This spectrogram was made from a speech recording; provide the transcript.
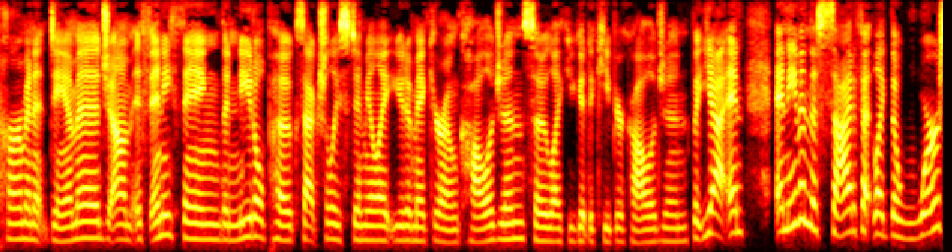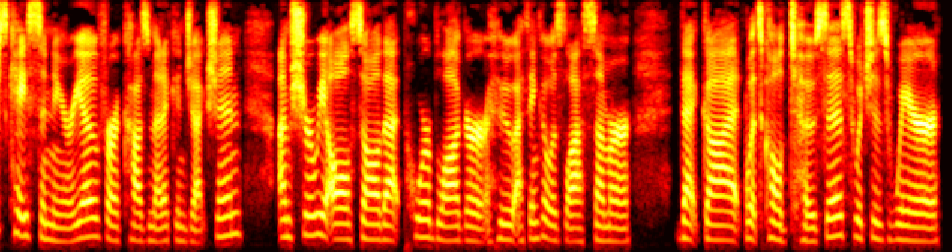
permanent damage. Um, if anything the needle pokes actually stimulate you to make your own collagen. So like you get to keep your collagen. But yeah and and even the side effect like the worst case scenario for a cosmetic injection i'm sure we all saw that poor blogger who i think it was last summer that got what's called ptosis, which is where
